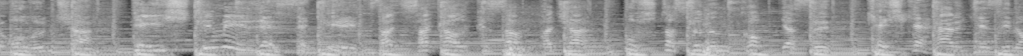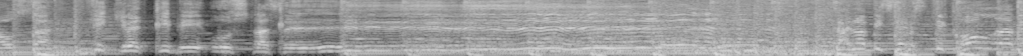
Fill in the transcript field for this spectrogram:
olunca değişti mi lezzeti? Saç sakal kısa paça, ustasının kopyası. Keşke herkesin olsa Fikret gibi ustası. Sana bir sevsti kolları,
